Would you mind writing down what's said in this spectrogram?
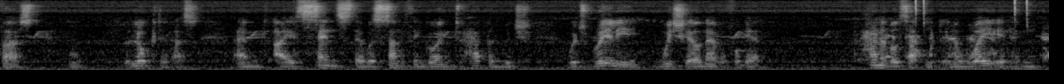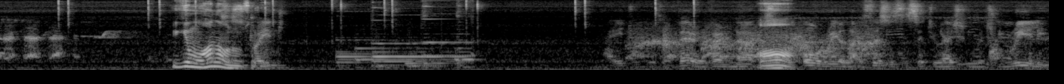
first who looked at us. And I sensed there was something going to happen which, which really we shall never forget. Hannibal suddenly, in a way, it had 이게 뭐 하나 울음소리 strange. Adrian was very, very nervous. Oh. We all realized this is a situation which really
